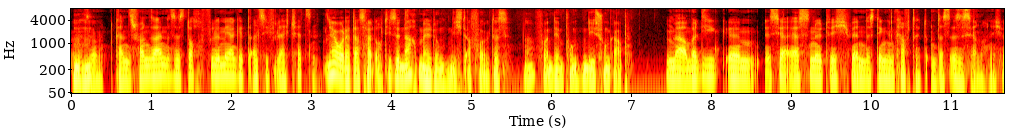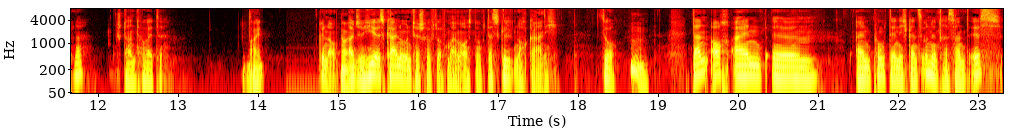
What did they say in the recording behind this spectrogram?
Mhm. Also kann es schon sein, dass es doch viel mehr gibt, als sie vielleicht schätzen. Ja, oder dass halt auch diese Nachmeldung nicht erfolgt ist, ne, von den Punkten, die es schon gab. Ja, aber die ähm, ist ja erst nötig, wenn das Ding in Kraft tritt. Und das ist es ja noch nicht, oder? Stand heute. Nein. Genau. Nein. Also hier ist keine Unterschrift auf meinem Ausdruck. Das gilt noch gar nicht. So. Hm. Dann auch ein, ähm, ein Punkt, der nicht ganz uninteressant ist.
